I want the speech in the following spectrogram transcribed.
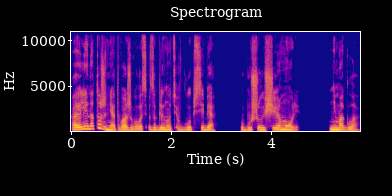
А Элина тоже не отваживалась заглянуть вглубь себя, в бушующее море. Не могла.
